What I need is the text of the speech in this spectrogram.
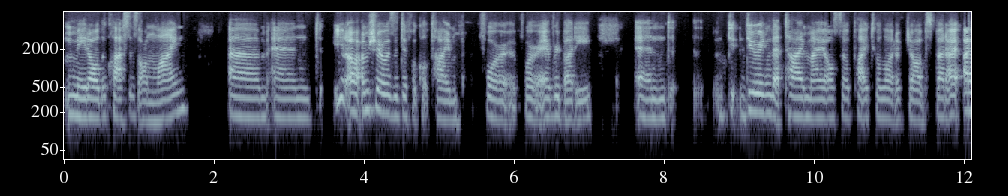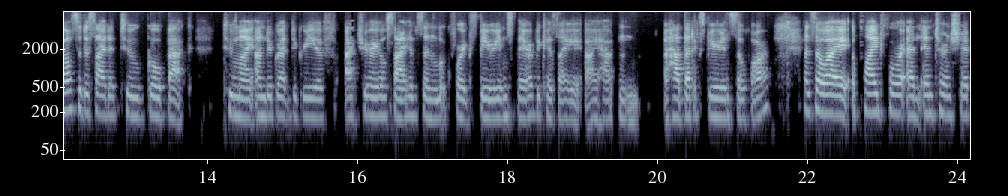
made all the classes online. Um, and, you know, I'm sure it was a difficult time for for everybody. And d- during that time, I also applied to a lot of jobs, but I, I also decided to go back to my undergrad degree of actuarial science and look for experience there because I, I hadn't had that experience so far. And so I applied for an internship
